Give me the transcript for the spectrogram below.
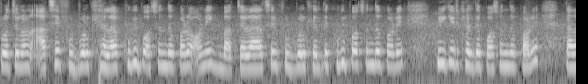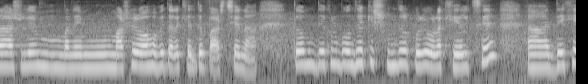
প্রচলন আছে। ফুটবল খেলা খুবই পছন্দ করে। অনেক বাচ্চারা আছে ফুটবল খেলতে, খুবই পছন্দ করে। ক্রিকেট খেলতে পছন্দ করে। তারা আসলে মানে মাঠের অভাবে তারা খেলতে পারছে না। তো দেখুন বন্ধুরা, কি সুন্দর করে ওরা খেলছে। দেখে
